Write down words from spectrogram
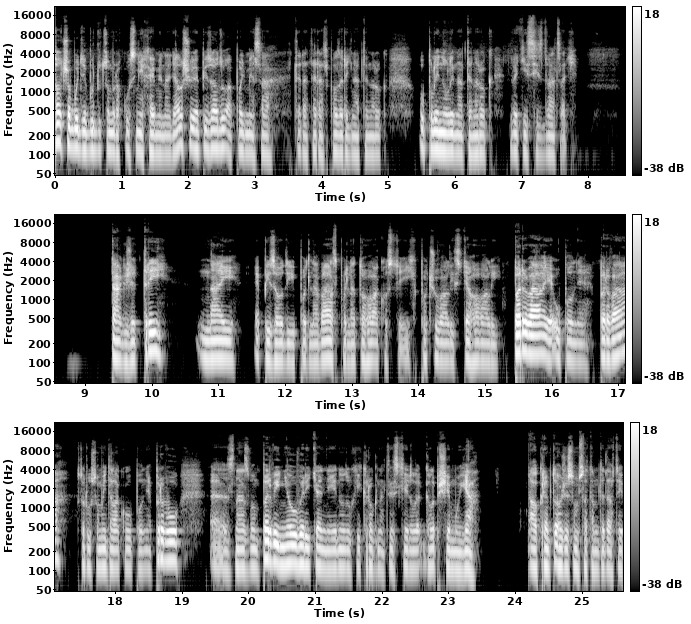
to, čo bude v budúcom roku, si nechajme na ďalšiu epizódu a poďme sa teda teraz pozrieť na ten rok. Uplynuli na ten rok 2020. Takže tri naj epizódy podľa vás, podľa toho, ako ste ich počúvali, stiahovali. Prvá je úplne prvá, ktorú som vydal ako úplne prvú, e, s názvom Prvý neuveriteľne jednoduchý krok na ceste k lepšiemu ja. A okrem toho, že som sa tam teda v tej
